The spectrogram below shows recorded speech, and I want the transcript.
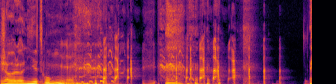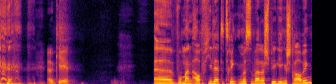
Ich habe noch nie getrunken. Okay. Äh, wo man auch viel hätte trinken müssen, war das Spiel gegen Straubing.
